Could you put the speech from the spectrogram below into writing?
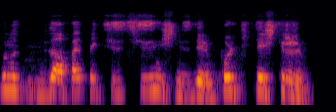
Bunu müdafaa etmek sizin işiniz derim, politikleştiririm.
